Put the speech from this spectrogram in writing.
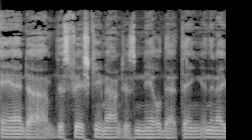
and um, this fish came out and just nailed that thing. And then I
